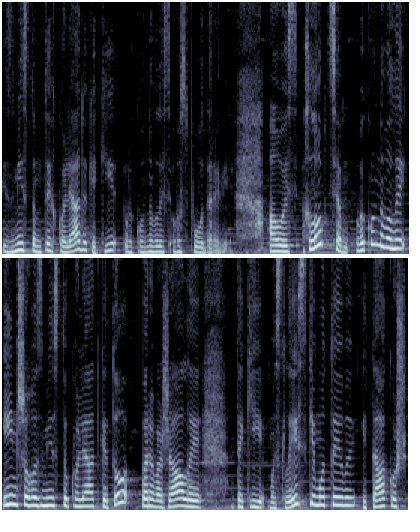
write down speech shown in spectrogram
і змістом тих колядок, які виконувались господареві. А ось хлопцям виконували іншого змісту колядки, то переважали такі мисливські мотиви і також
